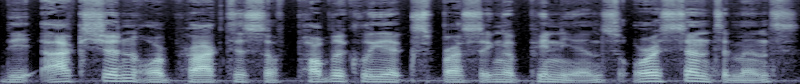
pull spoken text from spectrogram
the action or practice of publicly expressing opinions or sentiments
